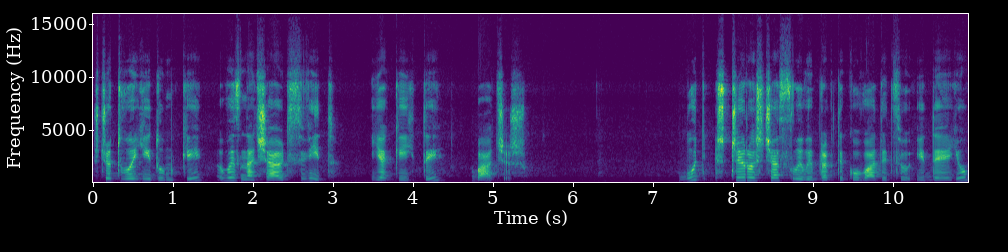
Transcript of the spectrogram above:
що твої думки визначають світ, який ти бачиш. Будь щиро щасливий практикувати цю ідею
